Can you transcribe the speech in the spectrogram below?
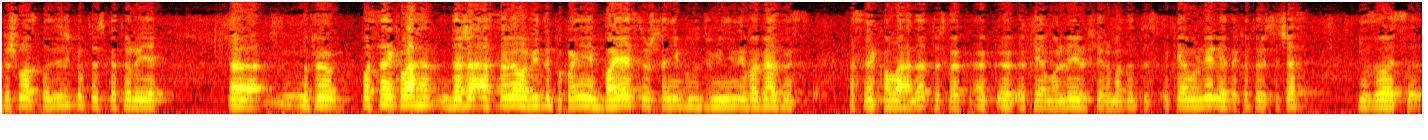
пришло сподвижников, то есть которые например, посланник Аллаха даже оставлял виды поклонения, боясь, что они будут вменены в обязанность посланника Аллаха, да, то есть как Акиямуллиль, Рамадан, то есть Акиямуллиль это который сейчас называется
